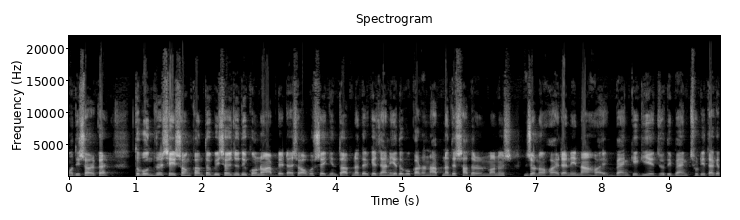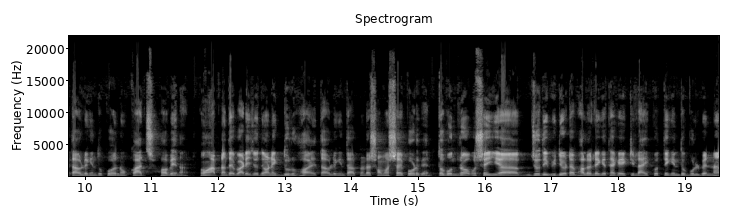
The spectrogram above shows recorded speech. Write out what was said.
মোদী সরকার। তো বন্ধুরা, সেই সংক্রান্ত বিষয়ে যদি কোনো আপডেট আসে, অবশ্যই কিন্তু আপনাদেরকে জানিয়ে দেবো, কারণ আপনাদের সাধারণ মানুষ যেন হয়রানি না হয়, ব্যাংকে গিয়ে যদি ব্যাংক ছুটি থাকে, তাহলে কিন্তু কোনো কাজ হবে না। এবং আপনাদের বাড়ি যদি অনেক দূর হয়, তাহলে কিন্তু আপনারা সমস্যায় পড়বেন। তো বন্ধুরা, অবশ্যই যদি ভিডিওটা ভালো লেগে থাকে, একটি লাইক করতে কিন্তু ভুলবেন না।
